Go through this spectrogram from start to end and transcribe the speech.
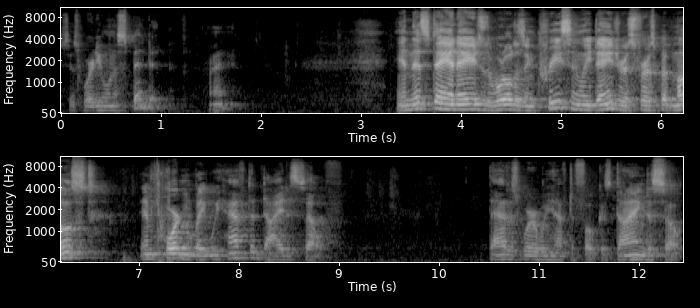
It's just where do you want to spend it, right? In this day and age, the world is increasingly dangerous for us, but most importantly, we have to die to self. That is where we have to focus dying to self.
